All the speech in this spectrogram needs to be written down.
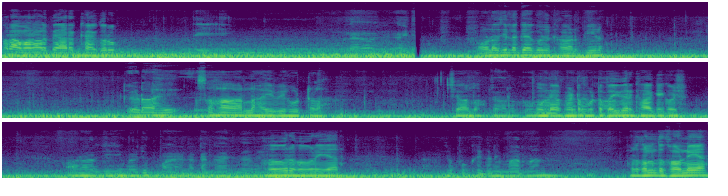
ਭਰਾਵਾਂ ਨਾਲ ਪਿਆਰ ਰੱਖਿਆ ਕਰੋ। ਤੇ ਹੁਣ ਅਸੀਂ ਲੱਗਿਆ ਕੁਝ ਖਾਣ ਪੀਣ। ਕਿਹੜਾ ਇਹ ਸਹਾਰਨ ਹਾਈਵੇ ਹੋਟਲ? ਚੱਲ ਚਲੋ ਹੁੰਨੇ ਫਟ ਫੁੱਟ ਬਾਈ ਫਿਰ ਖਾ ਕੇ ਕੁਝ ਔਰ ਅਰਜੀ ਜੀ ਮਿਲ ਜੂ ਪਾਣੀ ਦਾ ਟੰਗਾ ਜਿੰਦਾ ਵੀ। ਹੋਰ ਹੋਰ ਯਾਰ। ਜੋ ਭੁੱਖੇ ਤਾਂ ਨਹੀਂ ਮਰਨਾ। ਫਿਰ ਤੁਹਾਨੂੰ ਦਿਖਾਉਨੇ ਆ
